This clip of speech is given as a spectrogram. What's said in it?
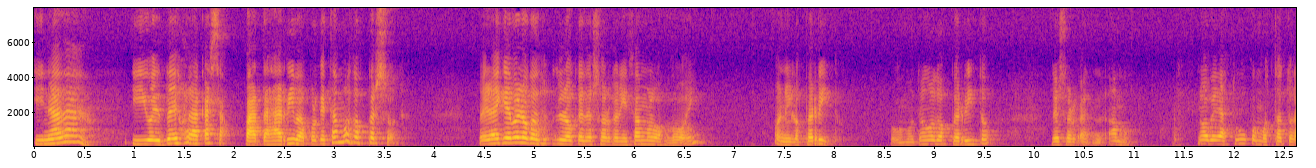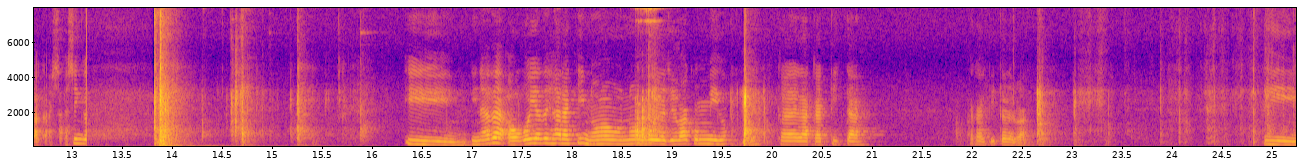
Y nada, y hoy dejo la casa patas arriba, porque estamos dos personas. Pero hay que ver lo que, lo que desorganizamos los dos, ¿eh? Bueno, y los perritos. como tengo dos perritos, desorganizamos. No veas tú cómo está toda la casa. Así que... Y, nada, os voy a dejar aquí, no, no os voy a llevar conmigo. Esta la cartita, la cartita del banco. Y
